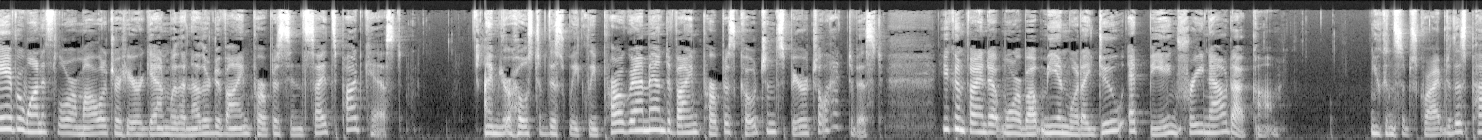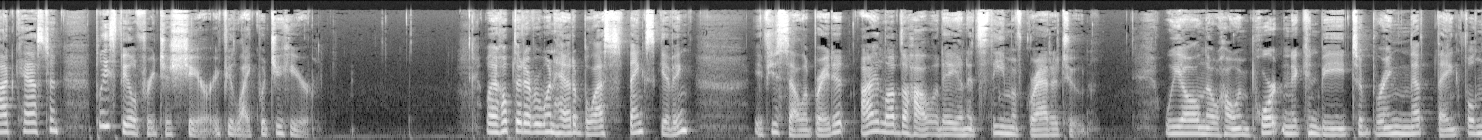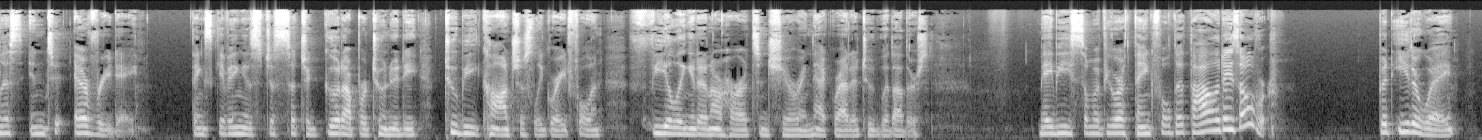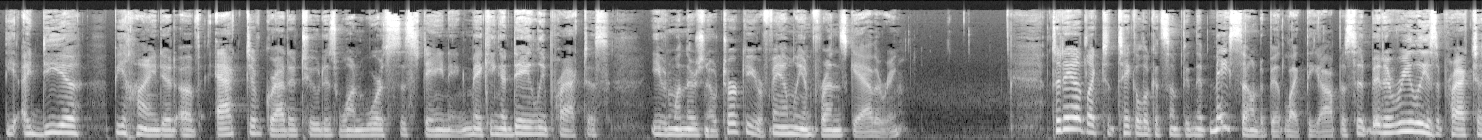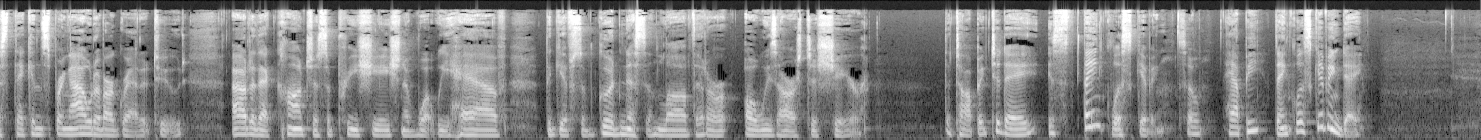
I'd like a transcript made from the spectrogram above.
Hey everyone, it's Laura Molitor here again with another Divine Purpose Insights podcast. I'm your host of this weekly program and Divine Purpose coach and spiritual activist. You can find out more about me and what I do at beingfreenow.com. You can subscribe to this podcast and please feel free to share if you like what you hear. Well, I hope that everyone had a blessed Thanksgiving. If you celebrate it, I love the holiday and its theme of gratitude. We all know how important it can be to bring that thankfulness into every day. Thanksgiving is just such a good opportunity to be consciously grateful and feeling it in our hearts and sharing that gratitude with others. Maybe some of you are thankful that the holiday's over. But either way, the idea behind it of active gratitude is one worth sustaining, making a daily practice, even when there's no turkey or family and friends gathering. Today, I'd like to take a look at something that may sound a bit like the opposite, but it really is a practice that can spring out of our gratitude, out of that conscious appreciation of what we have, the gifts of goodness and love that are always ours to share. The topic today is thankless giving. So, happy Thankless Giving Day.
